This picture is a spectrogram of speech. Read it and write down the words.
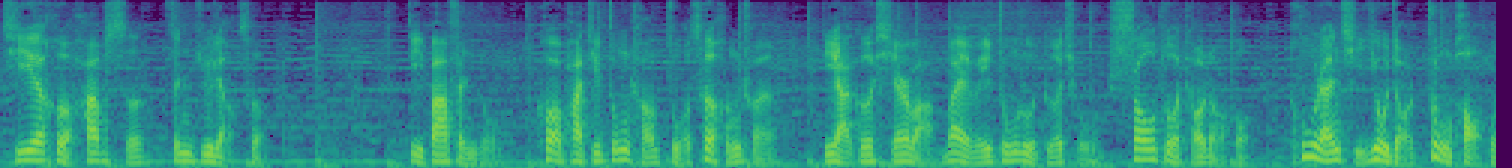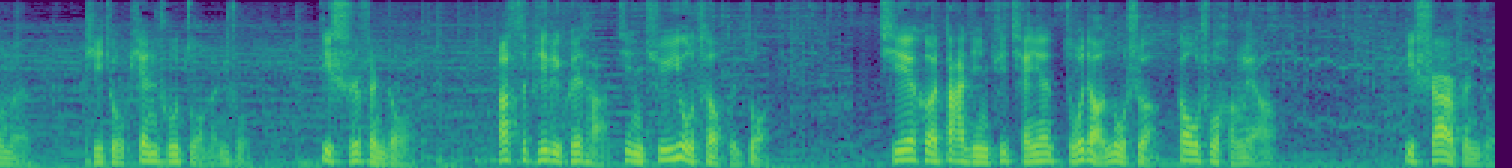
齐耶赫、哈布茨分居两侧。第八分钟，科瓦帕奇中场左侧横传，迪亚哥席尔瓦外围中路得球，稍作调整后突然起右脚重炮轰门，皮球偏出左门柱。第十分钟，阿斯皮利奎塔禁区右侧回做，齐耶赫大禁区前沿左脚怒射高出横梁。第十二分钟。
